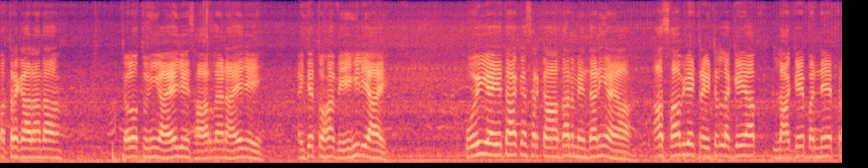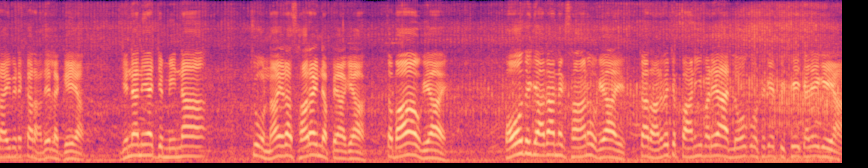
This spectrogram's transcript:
ਪੱਤਰਕਾਰਾਂ ਦਾ। ਚਲੋ ਤੁਸੀਂ ਆਏ ਜੇ ਸਾਰ ਲੈਣ ਆਏ ਜੇ। ਇੱਥੇ ਤੁਹਾਂ ਵੇਖ ਹੀ ਲਿਆ ਏ। ਕੋਈ ਅਜੇ ਤੱਕ ਸਰਕਾਰ ਦਾ ਨੁਮਾਇੰਦਾ ਨਹੀਂ ਆਇਆ। ਆ ਸਭ ਜਿਹੜੇ ਟਰੈਕਟਰ ਲੱਗੇ ਆ, ਲਾਗੇ ਬੰਨੇ ਪ੍ਰਾਈਵੇਟ ਘਰਾਂ ਦੇ ਲੱਗੇ ਆ। ਜਿਨ੍ਹਾਂ ਨੇ ਆ ਜ਼ਮੀਨਾਂ, ਝੋਨਾ ਜਿਹੜਾ ਸਾਰਾ ਹੀ ਨੱਪਿਆ ਗਿਆ। ਤਬਾਹ ਹੋ ਗਿਆ ਹੈ ਬਹੁਤ ਜ਼ਿਆਦਾ ਨੁਕਸਾਨ ਹੋ ਗਿਆ ਹੈ ਘਰਾਂ ਦੇ ਵਿੱਚ ਪਾਣੀ ਵੜਿਆ, ਲੋਕ ਉੱਠ ਕੇ ਪਿੱਛੇ ਚਲੇ ਗਏ ਆ।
